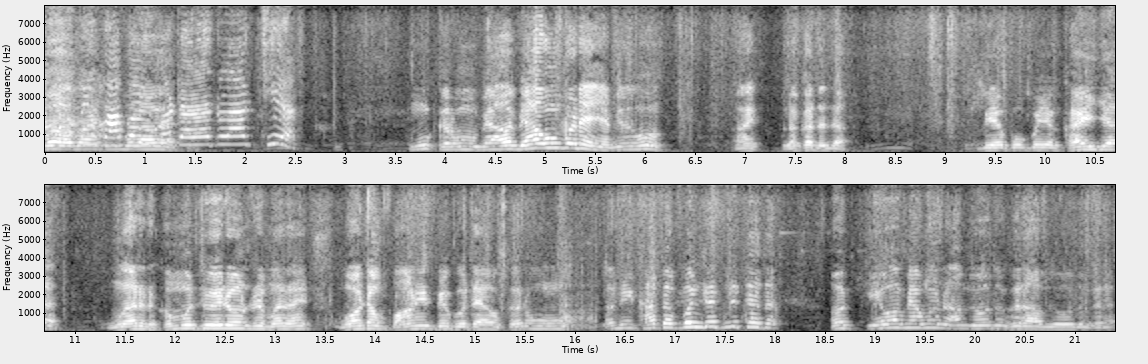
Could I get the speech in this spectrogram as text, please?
બા બા બોલાવે. હું કરવું બે હવે બે હું પડે અહીંયા. બીજું હું? હા લખા દાદા. બે પોપૈયા ખાઈ ગયા. મારે હમું જોઈ રહ્યો ને મારે મોઢામાં પાણી જ ભેગું થાય કરવું અને એ ખાતા બંધ જ નથી થતા. હવે કેવા મહેમાન આમ જોવો તો ખરા આમ જોવો તો ખરા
